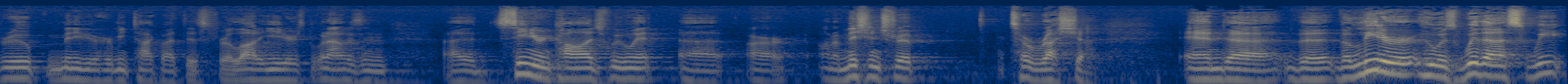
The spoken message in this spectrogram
group. Many of you have heard me talk about this for a lot of years, but when I was in uh, senior in college, we went uh, our, on a mission trip to Russia. And uh, the, the leader who was with us, we,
